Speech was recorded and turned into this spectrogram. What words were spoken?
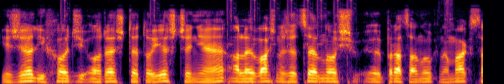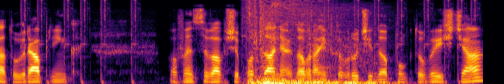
Jeżeli chodzi o resztę, to jeszcze nie, ale ważne, że celność, y, praca nóg na maksa, tu grappling, ofensywa przy poddaniach. Dobra, niech to wróci do punktu wyjścia.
